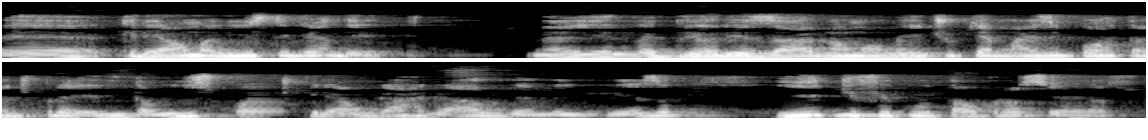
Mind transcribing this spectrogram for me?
é, criar uma lista e vender. Né? E ele vai priorizar normalmente o que é mais importante para ele. Então, isso pode criar um gargalo dentro da empresa e dificultar o processo.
